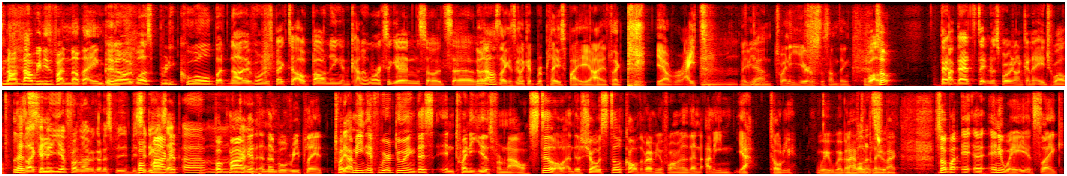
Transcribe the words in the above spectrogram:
now, now we need to find another angle. You know, it was pretty cool, but now everyone is back to outbounding and kind of works again. So it's uh, no, now it's like it's gonna get replaced by AI. It's like, pfft, yeah, right. Maybe Mm, yeah. in 20 years or something. Well, so that, that statement is probably not going to age well. Let's like in a see. year from now, we're going to be, be sitting it, like, um, bookmark okay. it, and then we'll replay it. Tw- Yep. I mean, if we're doing this in 20 years from now, still, and the show is still called the Revenue Formula, then I mean, yeah, totally. We, we're gonna have Well, to play true. it back. So, but uh, anyway, it's like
